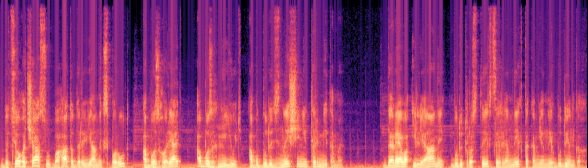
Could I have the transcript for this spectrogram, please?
До цього часу багато дерев'яних споруд або згорять, або згниють, або будуть знищені термітами. Дерева і ліани будуть рости в цегляних та кам'яних будинках.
